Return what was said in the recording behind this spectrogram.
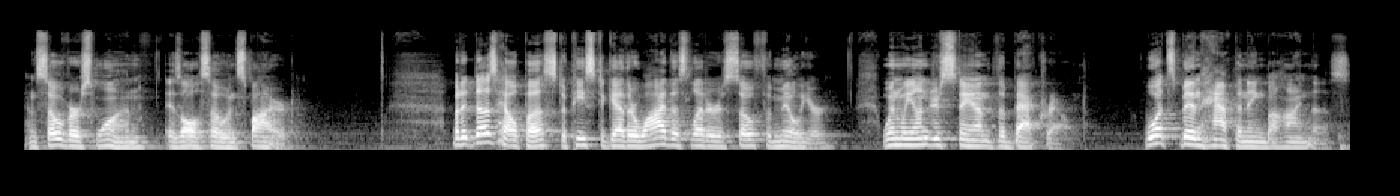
And so, verse 1 is also inspired. But it does help us to piece together why this letter is so familiar when we understand the background what's been happening behind this.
